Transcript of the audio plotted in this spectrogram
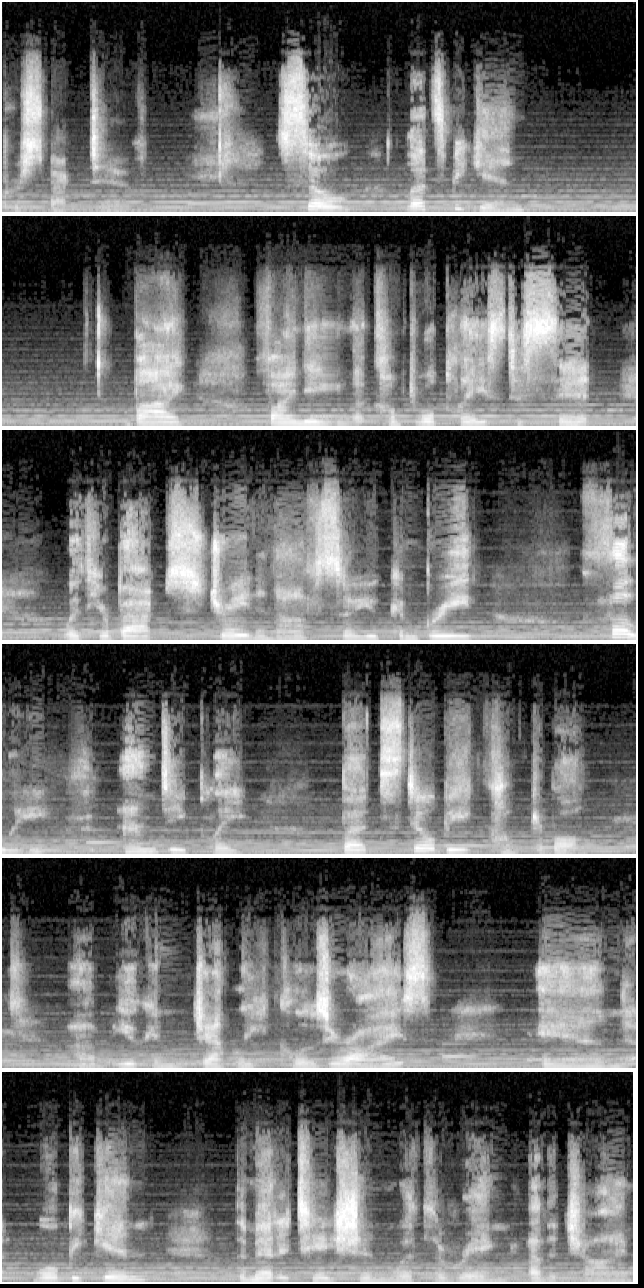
perspective. So, let's begin by finding a comfortable place to sit with your back straight enough so you can breathe fully and deeply, but still be comfortable. Um, you can gently close your eyes and we'll begin the meditation with the ring of the chime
